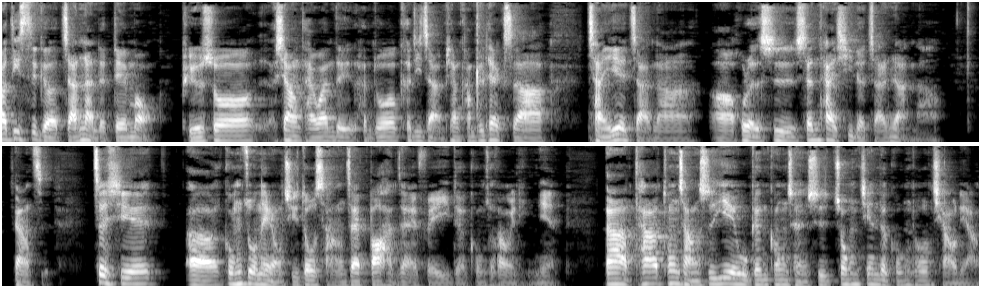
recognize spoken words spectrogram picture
那第四个展览的 demo，比如说像台湾的很多科技展，像 Computex 啊、产业展啊，啊、或者是生态系的展览啊，这样子，这些呃工作内容其实都常常在包含在 FAE 的工作范围里面。那它通常是业务跟工程师中间的沟通桥梁，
